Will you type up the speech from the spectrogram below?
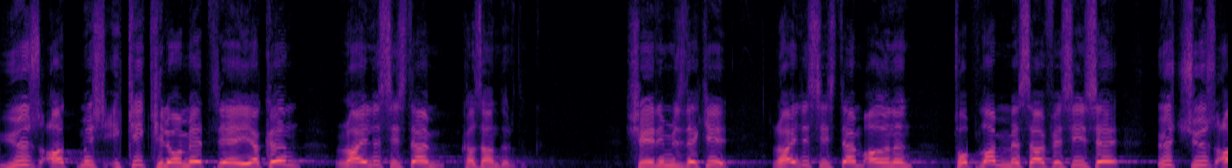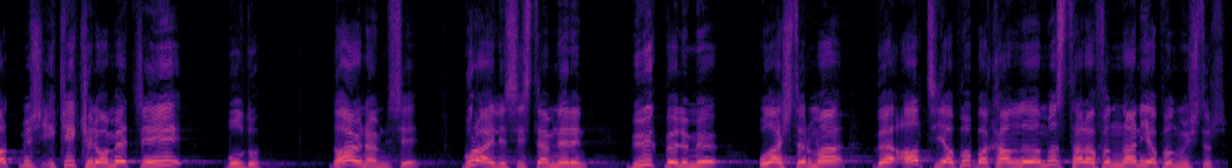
162 kilometreye yakın raylı sistem kazandırdık. Şehrimizdeki raylı sistem ağının toplam mesafesi ise 362 kilometreyi buldu. Daha önemlisi bu raylı sistemlerin büyük bölümü Ulaştırma ve Altyapı Bakanlığımız tarafından yapılmıştır.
